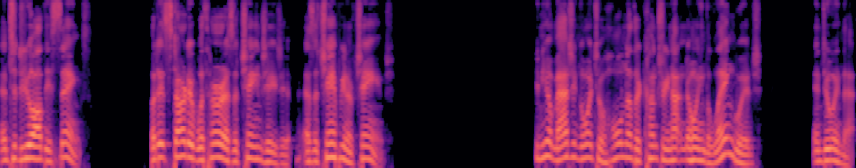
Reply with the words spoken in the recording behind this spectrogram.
and to do all these things. But it started with her as a change agent, as a champion of change. Can you imagine going to a whole nother country not knowing the language and doing that?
